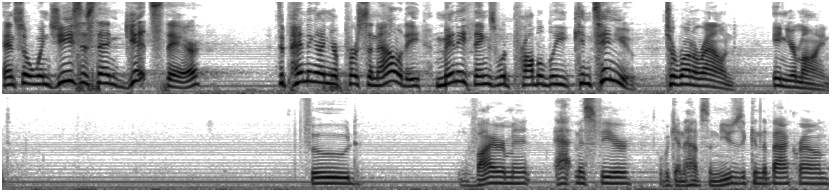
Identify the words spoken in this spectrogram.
And so when Jesus then gets there, depending on your personality, many things would probably continue to run around in your mind food, environment, atmosphere. Are we going to have some music in the background?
